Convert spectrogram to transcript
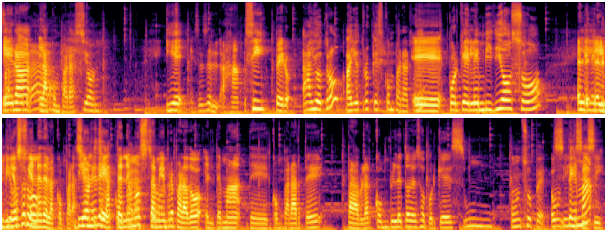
era la comparación. Y e ese es el, ajá. Sí, pero hay otro, hay otro que es compararte, eh, porque el envidioso el, envidioso, viene de la comparación. Viene de la Tenemos también preparado el tema de compararte para hablar completo de eso porque es un un súper un tema sí,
